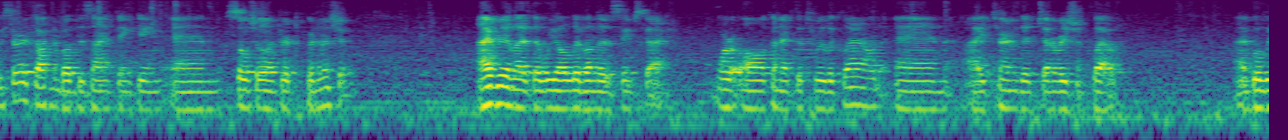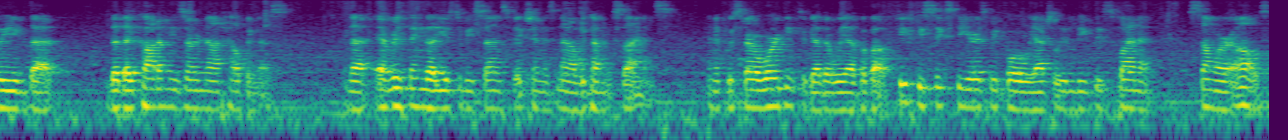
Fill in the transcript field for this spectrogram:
we started talking about design thinking and social entrepreneurship. I realized that we all live under the same sky. We're all connected through the cloud, and I termed it Generation Cloud. I believe that the dichotomies are not helping us. That everything that used to be science fiction is now becoming science. And if we start working together, we have about 50, 60 years before we actually leave this planet somewhere else.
